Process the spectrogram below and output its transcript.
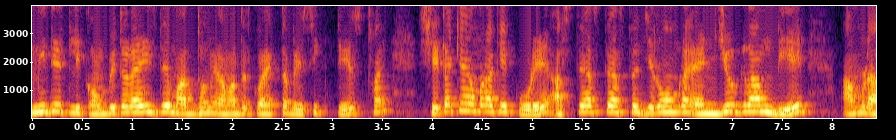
ইমিডিয়েটলি কম্পিউটারাইজডের মাধ্যমে আমাদের কয়েকটা বেসিক টেস্ট হয়, সেটাকে আমরাকে করে আস্তে আস্তে আস্তে যেরকম আমরা অ্যানজিওগ্রাম দিয়ে আমরা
